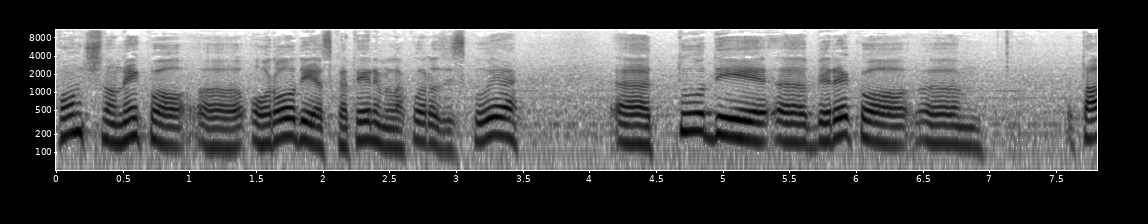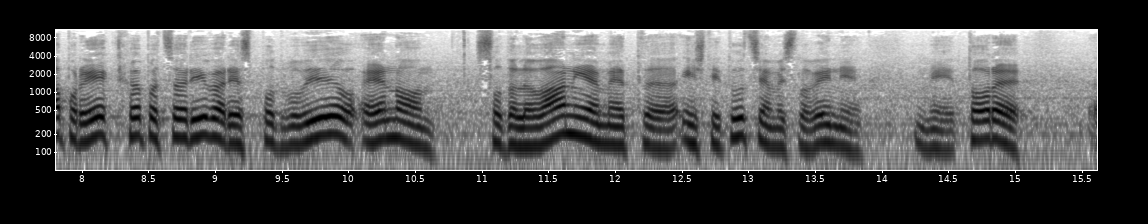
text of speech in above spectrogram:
končno neko uh, orodje, s katerim lahko raziskuje. Uh, tudi, bi rekel, ta projekt HPC River je spodbudil eno sodelovanje med uh, inštitucijami Slovenije. Torej, uh,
